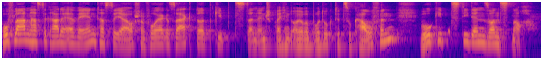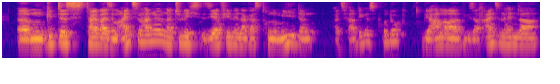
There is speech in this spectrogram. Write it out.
Hofladen hast du gerade erwähnt, hast du ja auch schon vorher gesagt. Dort gibt's dann entsprechend eure Produkte zu kaufen. Wo gibt's die denn sonst noch? Ähm, gibt es teilweise im Einzelhandel, natürlich sehr viel in der Gastronomie, dann als fertiges Produkt. Wir haben aber, wie gesagt, Einzelhändler,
